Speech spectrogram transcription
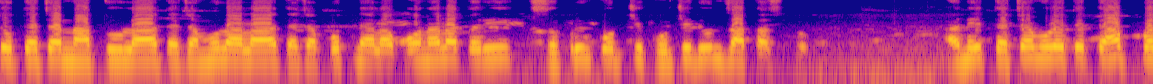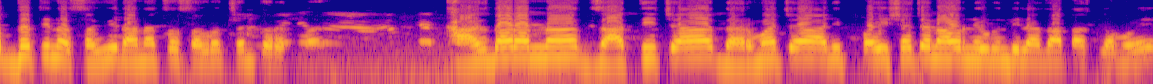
तो त्याच्या नातूला त्याच्या मुलाला त्याच्या पुतण्याला कोणाला तरी सुप्रीम कोर्टची खुर्ची देऊन जात असतो. आणि त्याच्यामुळे ते त्या पद्धतीनं संविधानाचं संरक्षण करत नाही. खासदारांना जातीच्या धर्माच्या आणि पैशाच्या नावावर निवडून दिल्या जात असल्यामुळे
